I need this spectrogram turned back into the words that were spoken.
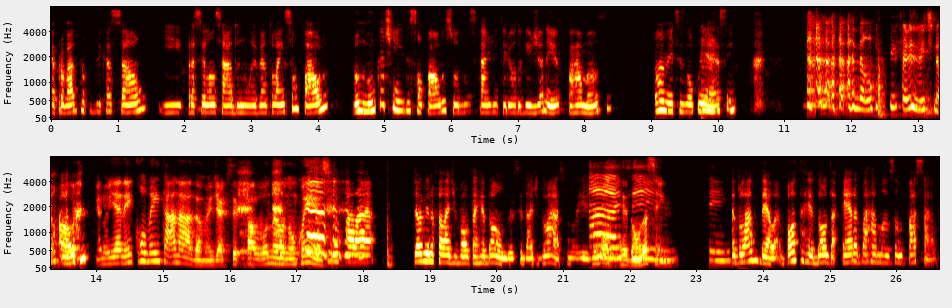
aprovado para publicação e para ser lançado num evento lá em São Paulo. Eu nunca tinha ido em São Paulo, sou de uma cidade do interior do Rio de Janeiro, Barra Mansa. Provavelmente vocês não conhecem. não, infelizmente não. Eu não ia nem comentar nada, mas já que você falou, não, não conheço. falar, já ouviram falar de Volta Redonda, cidade do Aço, no Rio de Janeiro? Volta Redonda, sim. sim. É do lado dela. Volta Redonda era Barra Mansa ano passado,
